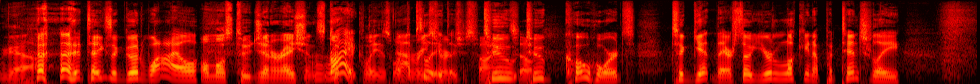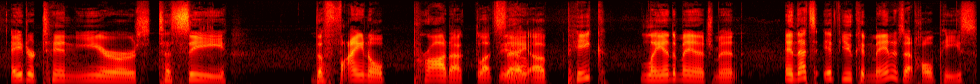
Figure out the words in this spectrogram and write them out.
Yeah. it takes a good while. Almost two generations Right. typically is what Absolutely, the research is finding. two so. two cohorts to get there. So you're looking at potentially eight or ten years to see the final product. Let's say Yeah. of peak land management, and that's if you can manage that whole piece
